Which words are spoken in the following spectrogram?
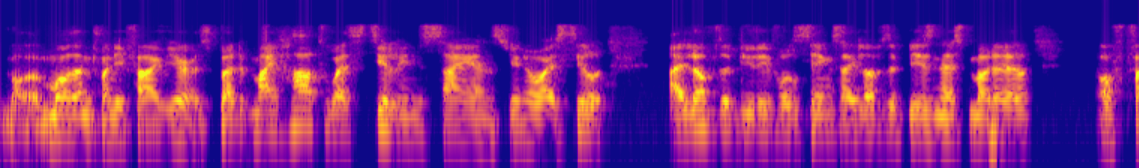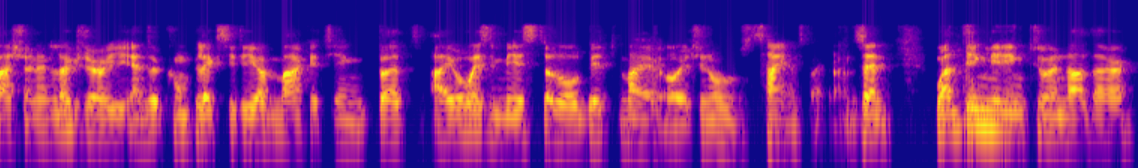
more than 25 years. But my heart was still in science. You know, I still I love the beautiful things. I love the business model of fashion and luxury and the complexity of marketing, but I always missed a little bit my original science background. Then one thing leading to another,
